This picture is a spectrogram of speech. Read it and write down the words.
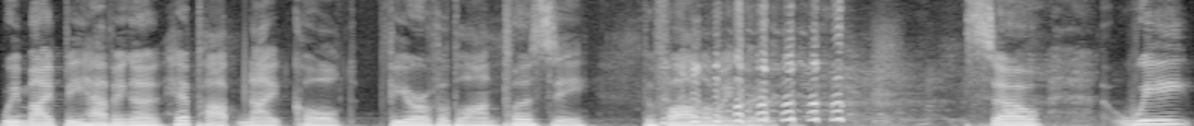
we might be having a hip hop night called Fear of a Blonde Pussy the following week. So we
